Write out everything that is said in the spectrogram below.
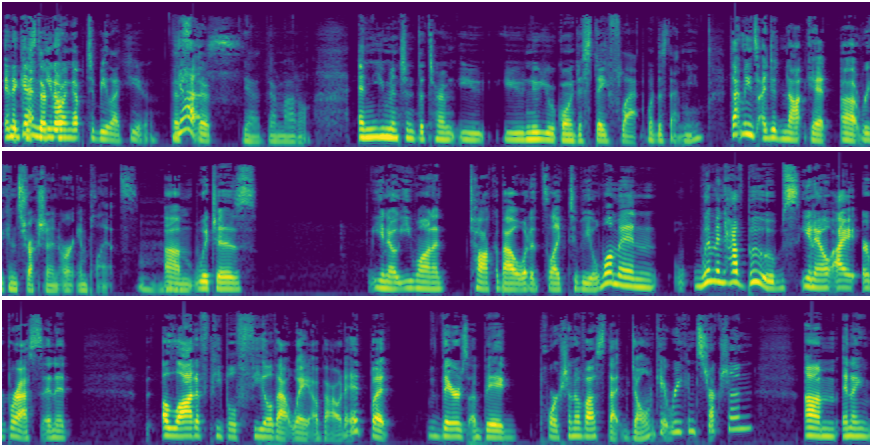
and again, they're you know, growing up to be like you. That's yes. Their, yeah, their model. And you mentioned the term you you knew you were going to stay flat. What does that mean? That means I did not get uh, reconstruction or implants, mm-hmm. um, which is, you know, you want to talk about what it's like to be a woman. Women have boobs, you know, I or breasts, and it. A lot of people feel that way about it, but there's a big portion of us that don't get reconstruction. Um, and I,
